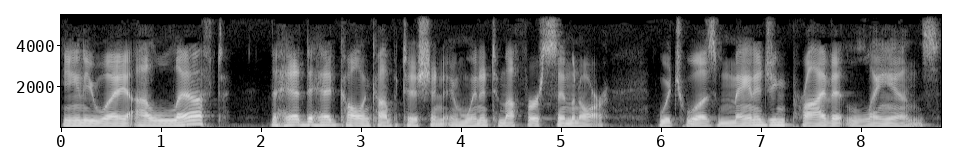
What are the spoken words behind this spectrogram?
Anyway, I left the head to head calling competition and went into my first seminar which was managing private lands.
